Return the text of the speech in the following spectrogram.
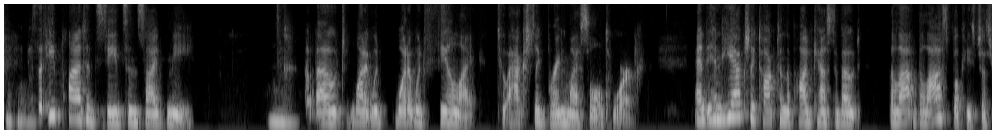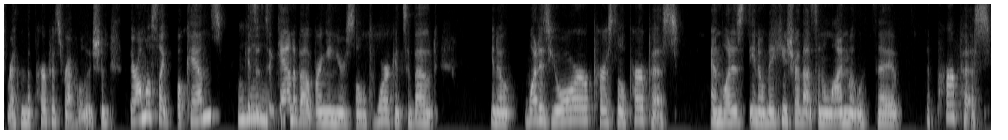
mm-hmm. is that he planted seeds inside me mm. about what it would what it would feel like to actually bring my soul to work. And and he actually talked in the podcast about the la- the last book he's just written, The Purpose Revolution. They're almost like bookends because mm-hmm. it's again about bringing your soul to work. It's about you know what is your personal purpose and what is you know making sure that's in alignment with the the purpose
